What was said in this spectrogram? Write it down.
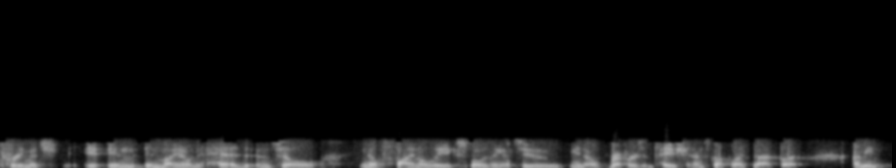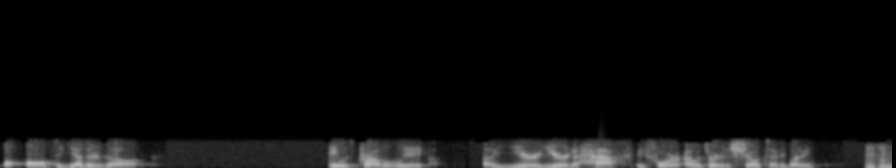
pretty much in in my own head until you know, finally exposing it to, you know, representation and stuff like that. But I mean, altogether though, it was probably a year, year and a half before I was ready to show it to anybody. Mm-hmm.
